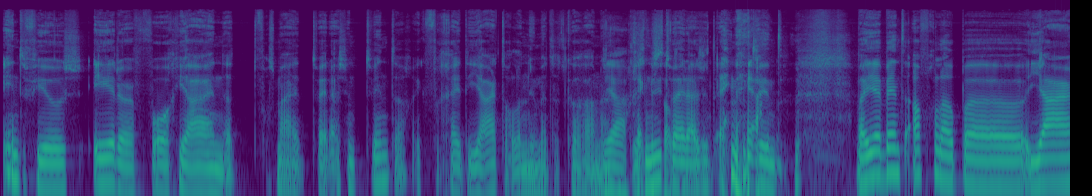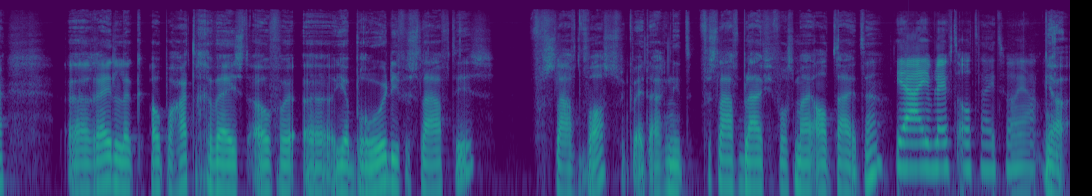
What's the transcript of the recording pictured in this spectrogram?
interviews eerder vorig jaar, en dat volgens mij 2020, ik vergeet de jaartallen nu met het corona. Ja, gek nu is dat, hè? 2021. Maar jij bent afgelopen jaar eh, redelijk openhartig geweest over eh, je broer die verslaafd is. Verslaafd was. Ik weet eigenlijk niet. Verslaafd blijf je volgens mij altijd, hè? Ja, je blijft altijd wel, ja. Ja,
